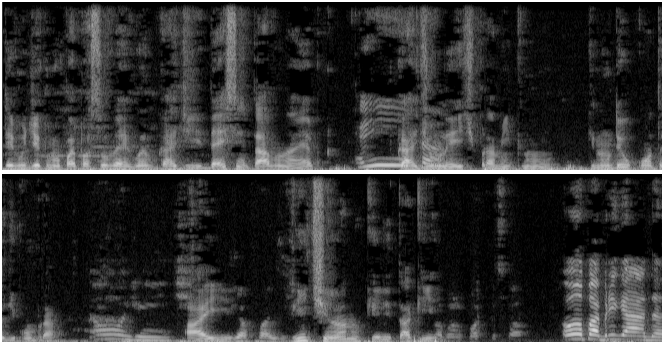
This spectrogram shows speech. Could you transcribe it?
Teve um dia que meu pai passou vergonha por causa de 10 centavos na época. Eita. Por causa de um leite para mim que não, que não deu conta de comprar. Oh, gente. Aí já faz 20 anos que ele tá aqui. Opa, obrigada.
